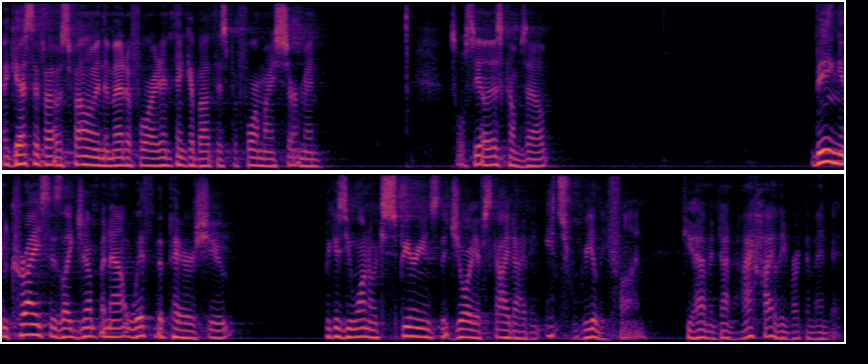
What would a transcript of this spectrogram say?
I guess if I was following the metaphor, I didn't think about this before my sermon. So we'll see how this comes out. Being in Christ is like jumping out with the parachute because you want to experience the joy of skydiving. It's really fun. If you haven't done it, I highly recommend it.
